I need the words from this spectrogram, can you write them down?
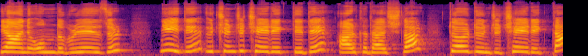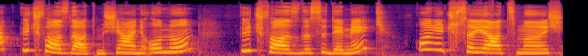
Yani onu da buraya yazıyorum. Neydi? Üçüncü çeyrekte de arkadaşlar dördüncü çeyrekten 3 fazla atmış. Yani onun 3 fazlası demek 13 sayı atmış.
